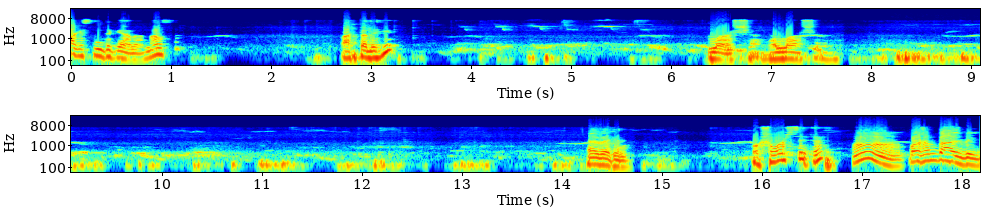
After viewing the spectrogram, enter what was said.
পাকিস্তান থেকে আনা, না ওস্তাদ? পাকটা দেখি। মাশাআল্লাহ। এই দেখেন। পশম আসছে এটা? হুম, পশম তো আসবেই।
